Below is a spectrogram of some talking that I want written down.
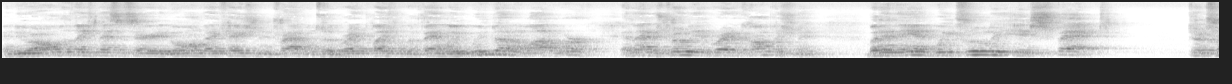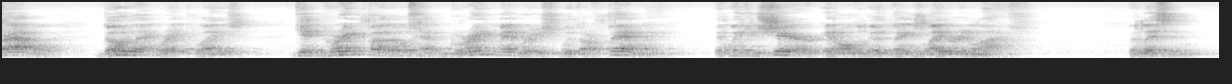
and do all the things necessary to go on vacation and travel to a great place with a family. We've done a lot of work, and that is truly a great accomplishment. But in the end, we truly expect to travel, go to that great place, get great photos, have great memories with our family that we can share in all the good things later in life. But listen,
